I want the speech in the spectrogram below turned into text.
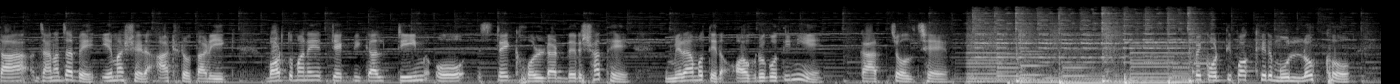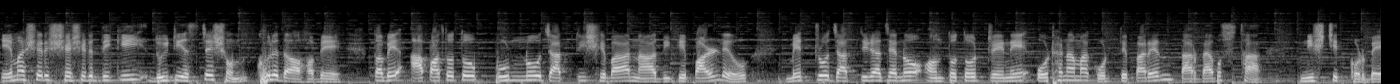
তা জানা যাবে এ মাসের আঠেরো তারিখ। বর্তমানে টেকনিক্যাল টিম ও স্টেক হোল্ডারদের সাথে মেরামতের অগ্রগতি নিয়ে কাজ চলছে। তবে কর্তৃপক্ষের মূল লক্ষ্য এ মাসের শেষের দিকেই দুইটি স্টেশন খুলে দেওয়া হবে। তবে আপাতত পূর্ণ যাত্রী সেবা না দিতে পারলেও মেট্রো যাত্রীরা যেন অন্তত ট্রেনে ওঠানামা করতে পারেন, তার ব্যবস্থা নিশ্চিত করবে।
